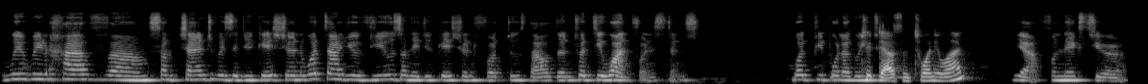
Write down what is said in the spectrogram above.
we will have um, some change with education? What are your views on education for 2021, for instance? What people are going 2021? Yeah, for next year.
